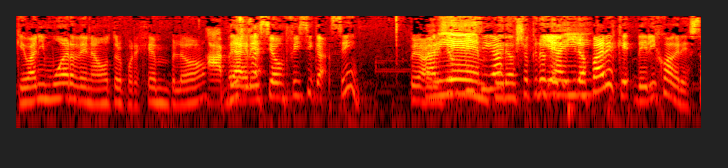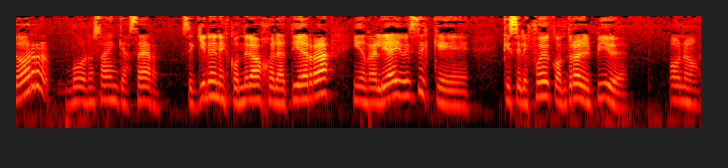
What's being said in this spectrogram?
que van y muerden a otro, por ejemplo, Ah, de pero agresión física. Sí, pero Está agresión bien, física. pero yo creo y, que ahí- y los padres que del hijo agresor, vos no saben qué hacer. Se quieren esconder abajo de la tierra y en realidad hay veces que, que se les fue de control el pibe, ¿o no?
